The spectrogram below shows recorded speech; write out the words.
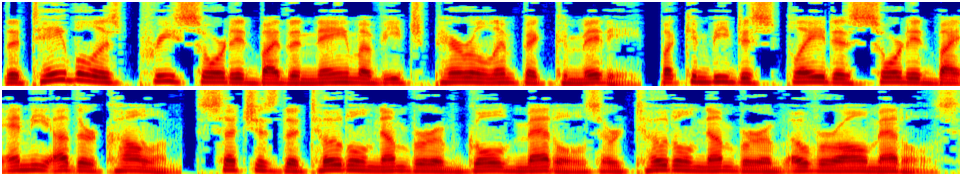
The table is pre-sorted by the name of each Paralympic committee, but can be displayed as sorted by any other column, such as the total number of gold medals or total number of overall medals.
